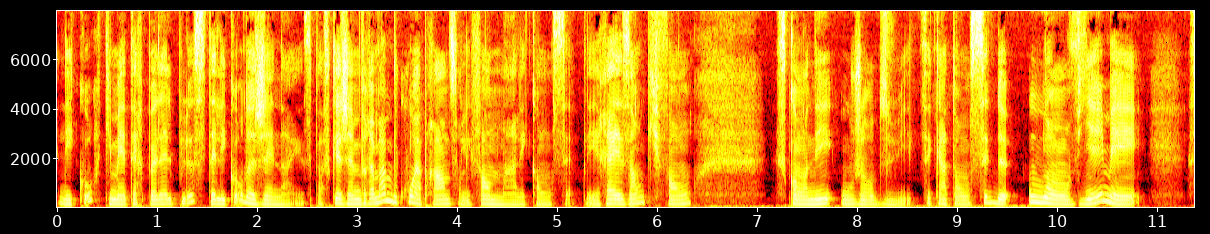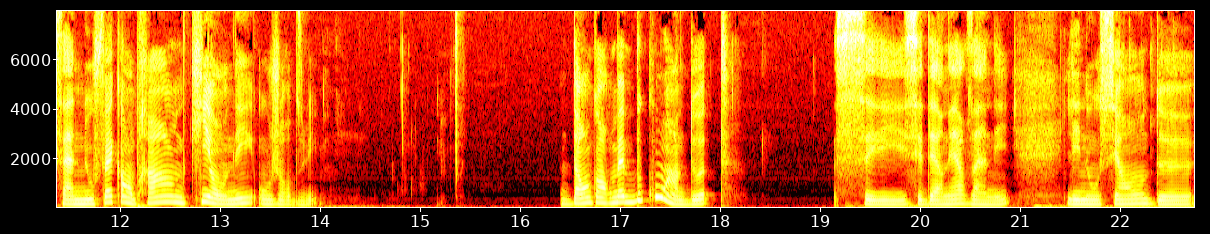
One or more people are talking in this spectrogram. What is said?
Les cours qui m'interpellaient le plus, c'était les cours de genèse, parce que j'aime vraiment beaucoup apprendre sur les fondements, les concepts, les raisons qui font ce qu'on est aujourd'hui. C'est quand on sait de où on vient, mais ça nous fait comprendre qui on est aujourd'hui. Donc, on remet beaucoup en doute ces, dernières années les notions de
